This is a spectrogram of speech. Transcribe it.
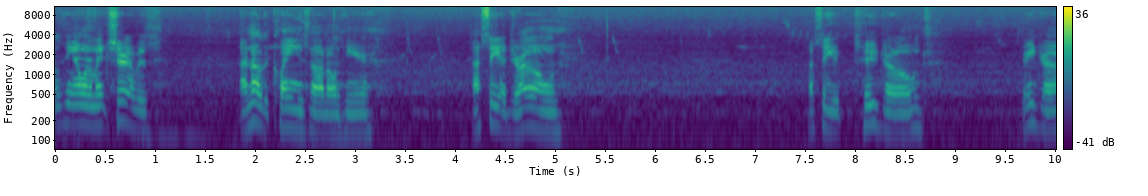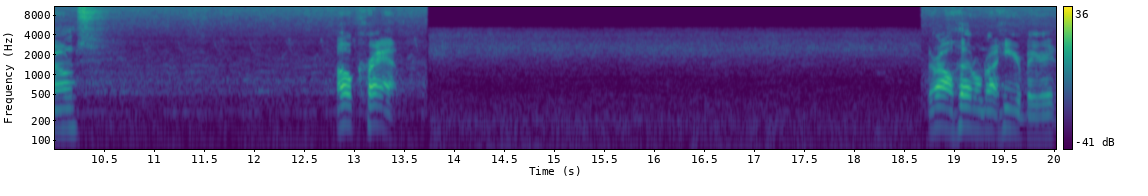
The only thing I want to make sure of is, I know the queen's not on here. I see a drone. I see two drones, three drones. Oh crap. They're all huddled right here, Barret.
